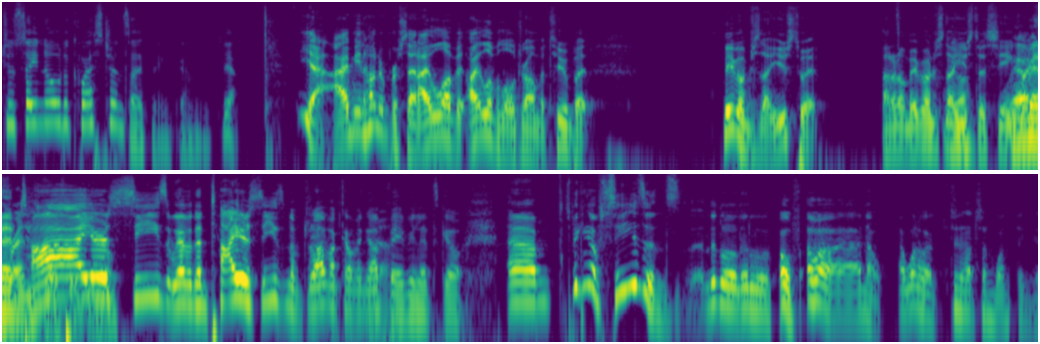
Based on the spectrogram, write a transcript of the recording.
to say no to questions. I think, and yeah, yeah, I mean, hundred percent. I love it. I love a little drama too, but maybe I'm just not used to it. I don't know. Maybe I'm just not Yeah. used to seeing we have my an friends entire through you know? season. We have an entire season of drama coming up, Yeah. baby. Let's go. Um, speaking of seasons, a little little. Oh, oh, uh, no. I want to touch on one thing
